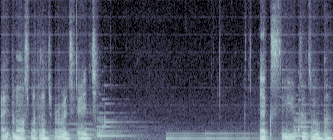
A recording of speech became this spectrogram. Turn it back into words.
Right mouse button to rotate. X to zoom.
